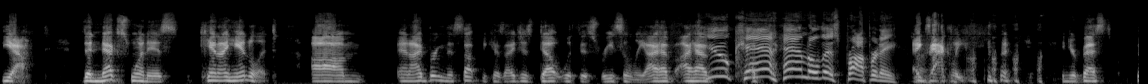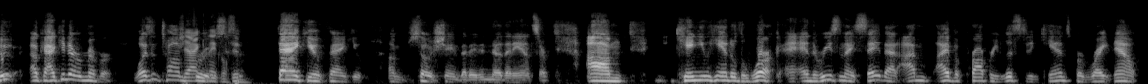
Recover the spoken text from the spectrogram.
Yeah. The next one is, can I handle it? Um, and I bring this up because I just dealt with this recently. I have, I have. You can't a, handle this property. Exactly. in your best. Who? Okay, I can never remember. Wasn't Tom Jack Cruise? Nicholson. Thank you, thank you. I'm so ashamed that I didn't know that answer. Um, can you handle the work? And the reason I say that, I'm I have a property listed in Canonsburg right now,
